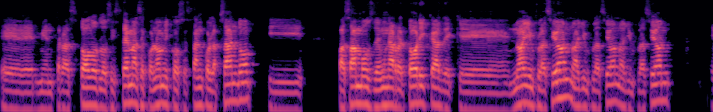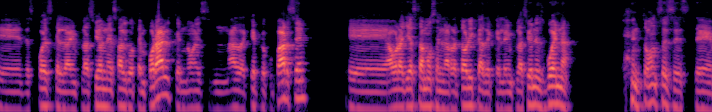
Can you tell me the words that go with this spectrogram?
Eh, mientras todos los sistemas económicos están colapsando y pasamos de una retórica de que no hay inflación, no hay inflación, no hay inflación, eh, después que la inflación es algo temporal, que no es nada qué preocuparse. Eh, ahora ya estamos en la retórica de que la inflación es buena. Entonces, este,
